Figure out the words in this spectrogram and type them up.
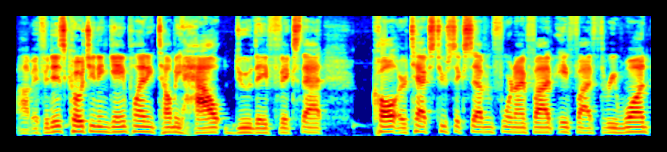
Um, if it is coaching and game planning, tell me how do they fix that? Call or text 267 495 8531.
